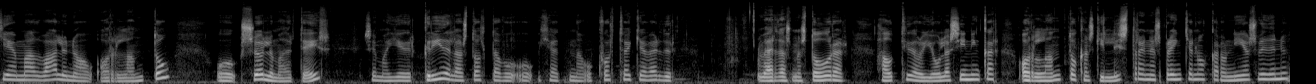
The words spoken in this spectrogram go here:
kem að valinu á Orlando og Sölumadur Deyr sem að ég er gríðilega stolt af og, og, hérna, og hvort tvekja verður verða svona stórar hátíðar og jólasýningar. Orlando, kannski listræna sprengjan okkar á nýjásviðinu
